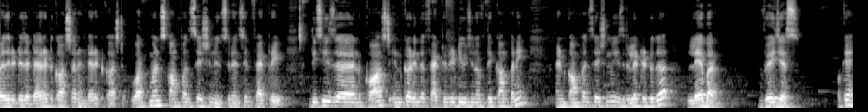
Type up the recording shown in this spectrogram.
whether it is a direct cost or indirect cost workman's compensation insurance in factory this is a cost incurred in the factory division of the company and compensation is related to the labor wages okay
